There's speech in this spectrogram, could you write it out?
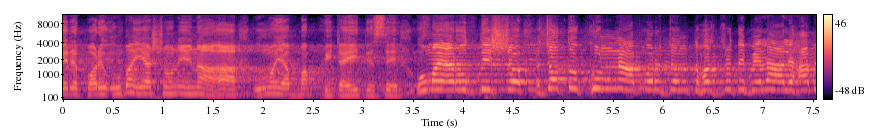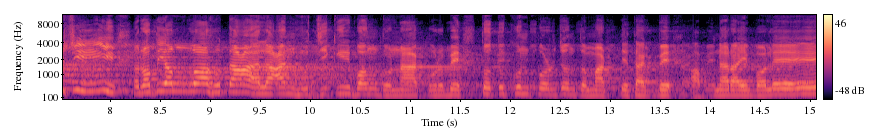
এরপরে উমাইয়া শোনে না, উমাইয়া বাপ পিটাইতেছে। উমাইয়ার উদ্দেশ্য, যতক্ষণ না পর্যন্ত হজরতে বেলাল হাবশি রাদিয়াল্লাহু তাআলা আনহু জিকির বন্ধ না করবে, ততক্ষণ পর্যন্ত মারতে থাকবে। আপনারাই বলেন,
